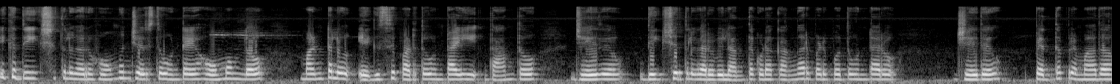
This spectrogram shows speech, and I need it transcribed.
ఇక దీక్షితులు గారు హోమం చేస్తూ ఉంటే హోమంలో మంటలు ఎగిసి పడుతూ ఉంటాయి. దాంతో జయదేవ్ దీక్షితులు గారు వీళ్ళంతా కూడా కంగారు పడిపోతూ ఉంటారు. జయదేవ్ పెద్ద ప్రమాదం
